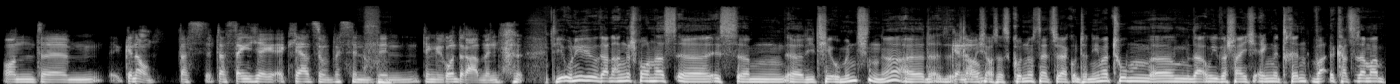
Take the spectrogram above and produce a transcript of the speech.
und ähm, genau, das, das denke ich erklärt so ein bisschen den, den Grundrahmen. Die Uni, die du gerade angesprochen hast, äh, ist ähm, äh, die TU München, ne? Also, da genau. glaube ich auch das Gründungsnetzwerk Unternehmertum ähm, da irgendwie wahrscheinlich eng mit drin. Kannst du da mal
